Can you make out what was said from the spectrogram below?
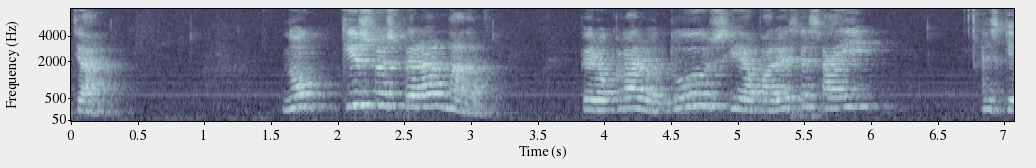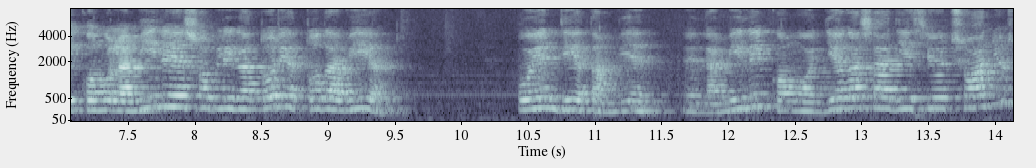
ya. No quiso esperar nada. Pero claro, tú si apareces ahí, es que como la mili es obligatoria todavía, hoy en día también, en la mili, como llegas a 18 años,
